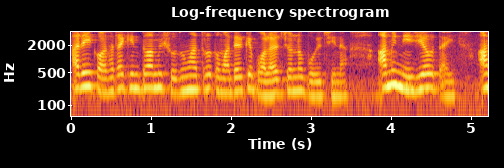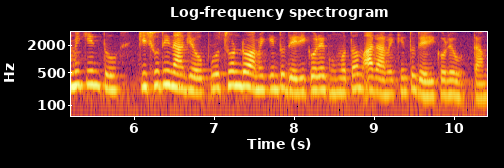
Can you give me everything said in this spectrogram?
আর এই কথাটা কিন্তু আমি শুধুমাত্র তোমাদেরকে বলার জন্য বলছি না। আমি নিজেও তাই। আমি কিন্তু কিছুদিন আগেও প্রচণ্ড আমি কিন্তু দেরি করে ঘুমোতাম আর আমি কিন্তু দেরি করে উঠতাম।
